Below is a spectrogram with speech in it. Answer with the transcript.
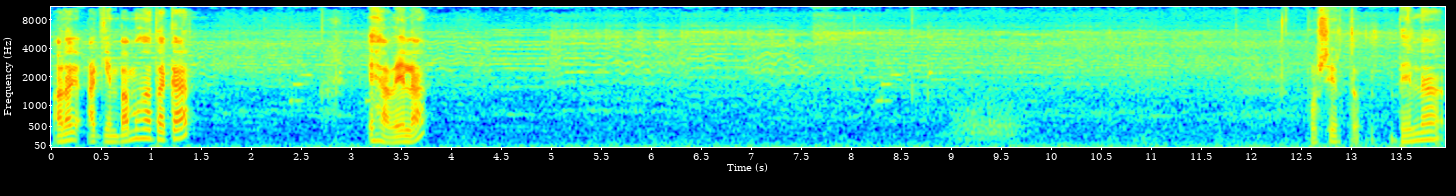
Ahora a quien vamos a atacar es a Vela. Por cierto, Vela...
